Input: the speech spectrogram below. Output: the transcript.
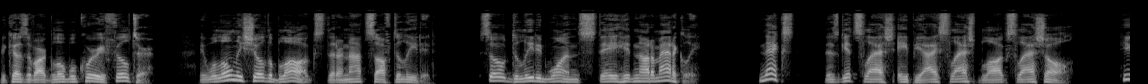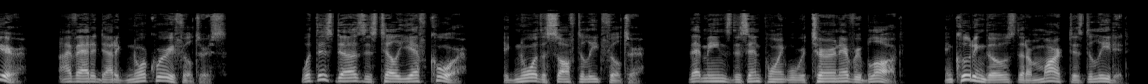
because of our global query filter, it will only show the blogs that are not soft deleted. So deleted ones stay hidden automatically. Next, there's get slash API slash blog slash all. Here, I've added that .ignore query filters. What this does is tell EF Core, ignore the soft delete filter. That means this endpoint will return every blog, including those that are marked as deleted.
